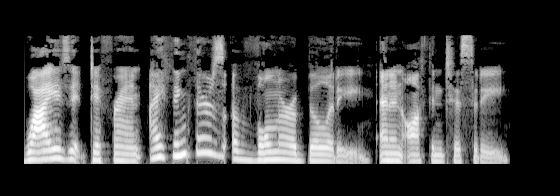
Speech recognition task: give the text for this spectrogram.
Why is it different? I think there's a vulnerability and an authenticity.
